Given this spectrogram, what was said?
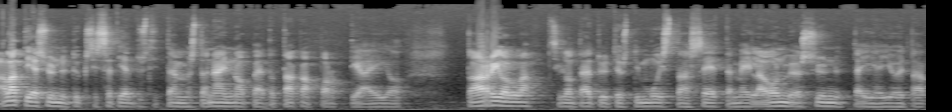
Alatiesynnytyksissä tietysti tämmöistä näin nopeata takaporttia ei ole tarjolla. Silloin täytyy tietysti muistaa se, että meillä on myös synnyttäjiä, joita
